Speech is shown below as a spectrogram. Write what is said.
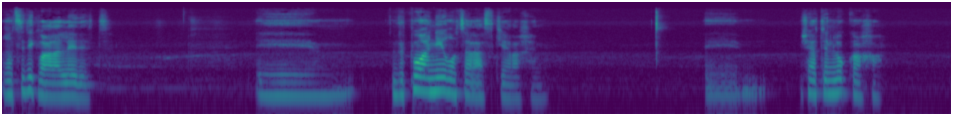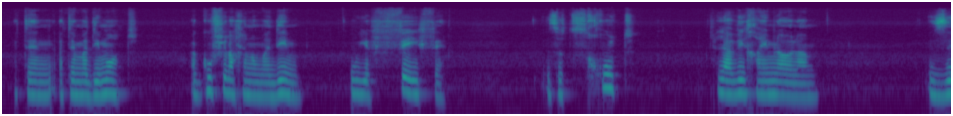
רציתי כבר ללדת. אמ, ופה אני רוצה להזכיר לכם, אמ, שאתן לא ככה. אתן, אתן מדהימות. הגוף שלכם הוא מדהים. הוא יפהפה. זאת זכות להביא חיים לעולם. זה...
